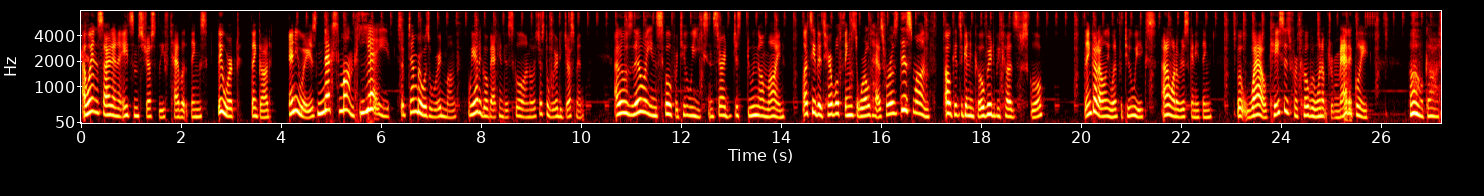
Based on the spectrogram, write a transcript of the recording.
I went inside and I ate some stress leaf tablet things. They worked, thank God. Anyways, next month, yay! September was a weird month. We had to go back into school and it was just a weird adjustment. I was literally in school for two weeks and started just doing online. Let's see the terrible things the world has for us this month. Oh, kids are getting COVID because of school. Thank God I only went for two weeks. I don't want to risk anything. But wow, cases for COVID went up dramatically. Oh God.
